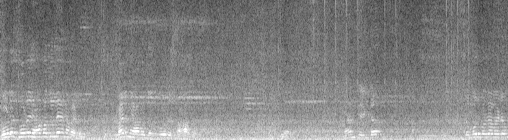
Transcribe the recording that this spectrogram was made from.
थोडं थोडं ह्या बाजूला आहे ना मॅडम। मॅडम ह्या बाजूला थोडंसं हा बघा मॅम, सेंटर। समोर बघा मॅडम।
